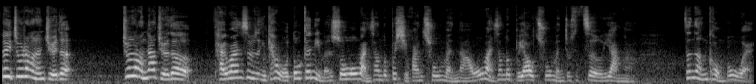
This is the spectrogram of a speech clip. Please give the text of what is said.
所以就让人觉得，就让人家觉得台湾是不是？你看，我都跟你们说，我晚上都不喜欢出门啊，我晚上都不要出门，就是这样啊，真的很恐怖诶、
